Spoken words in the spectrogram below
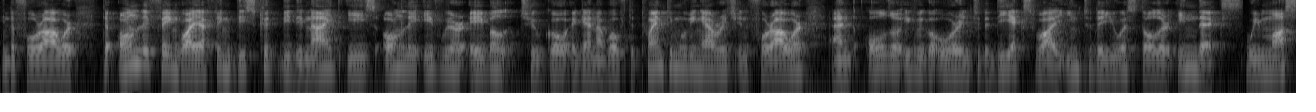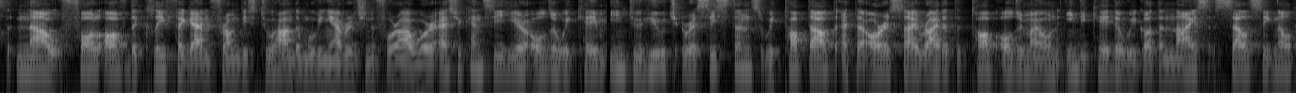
in the 4 hour. The only thing why I think this could be denied is only if we are able to go again above the 20 moving average in the 4 hour. And also if we go over into the DXY into the US dollar index we must now fall off the cliff again from this 200 moving average in the 4 hour. As you can see here also we came into huge resistance. We topped out at the RSI right at the top also my own indicator we got a nice sell signal.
